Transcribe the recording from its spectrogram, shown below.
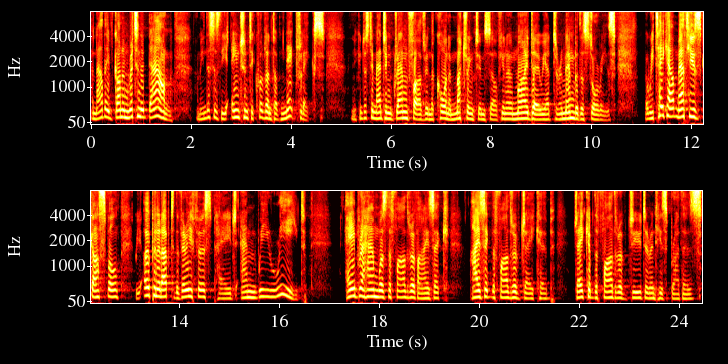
and now they've gone and written it down. I mean, this is the ancient equivalent of Netflix. You can just imagine grandfather in the corner muttering to himself, you know, in my day we had to remember the stories. But we take out Matthew's gospel, we open it up to the very first page, and we read. Abraham was the father of Isaac, Isaac the father of Jacob, Jacob the father of Judah and his brothers,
